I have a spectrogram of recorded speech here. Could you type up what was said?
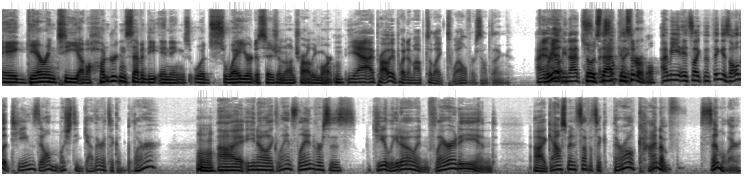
a guarantee of 170 innings would sway your decision on Charlie Morton. Yeah, I probably put him up to like 12 or something. I, really? I mean, that's so it's that considerable. I mean, it's like the thing is, all the teams they all mush together. It's like a blur. Mm. Uh, you know, like Lance Lynn versus Giolito and Flaherty and uh, Gausman and stuff. It's like they're all kind of similar.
